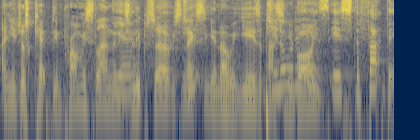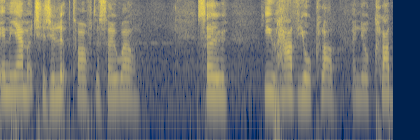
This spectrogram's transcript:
and you just kept in promised land and it's lip service. Do next you- thing you know, it years are Do you passing know you, what by. it is? It's the fact that in the amateurs you're looked after so well. So you have your club, and your club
